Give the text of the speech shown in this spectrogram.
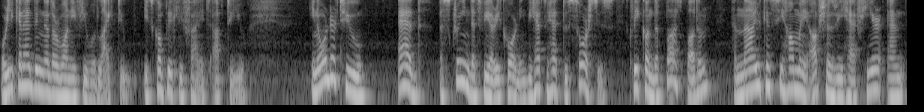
or you can add another one if you would like to. It's completely fine, it's up to you. In order to add a screen that we are recording, we have to head to sources, click on the plus button, and now you can see how many options we have here. And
